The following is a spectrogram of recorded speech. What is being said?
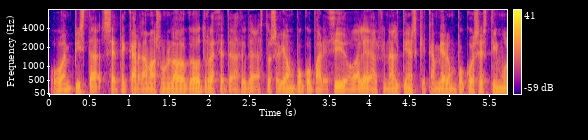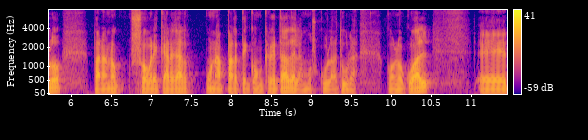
O en pista, se te carga más un lado que otro, etcétera, etcétera. Esto sería un poco parecido, ¿vale? Al final tienes que cambiar un poco ese estímulo para no sobrecargar una parte concreta de la musculatura. Con lo cual, eh,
